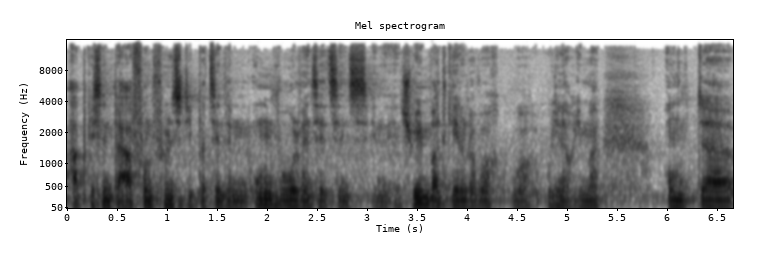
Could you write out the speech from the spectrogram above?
abgesehen davon fühlen sich die Patientinnen unwohl, wenn sie jetzt ins, in, ins Schwimmbad gehen oder wo, wo, wohin auch immer. Und äh,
